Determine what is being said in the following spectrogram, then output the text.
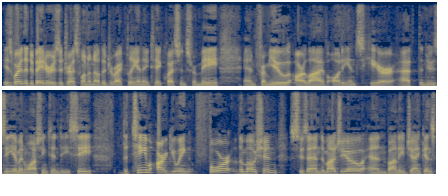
is where the debaters address one another directly and they take questions from me and from you, our live audience here at the museum in Washington, D.C the team arguing for the motion, Suzanne DiMaggio and Bonnie Jenkins,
